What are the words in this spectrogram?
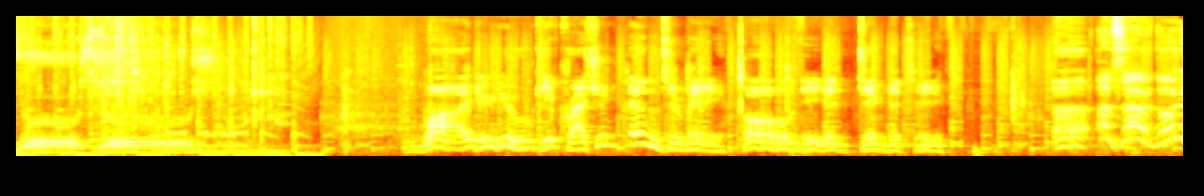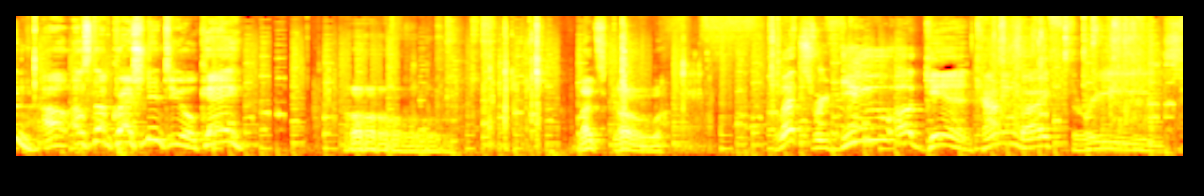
Zoosh, zoosh. Why do you keep crashing into me? Oh, the indignity. Uh, I'm sorry, Gordon. I'll, I'll stop crashing into you, okay? Oh. Let's go. Let's review again, counting by threes.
